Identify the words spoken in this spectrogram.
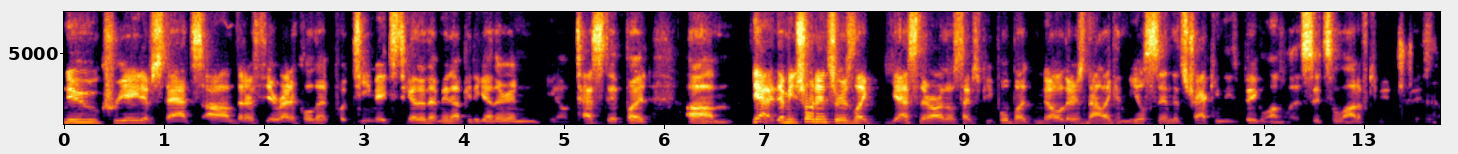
new creative stats um, that are theoretical that put teammates together that may not be together and you know test it. But um, yeah, I mean, short answer is like yes, there are those types of people, but no, there's not like a Nielsen that's tracking these big long lists. It's a lot of community based stuff.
